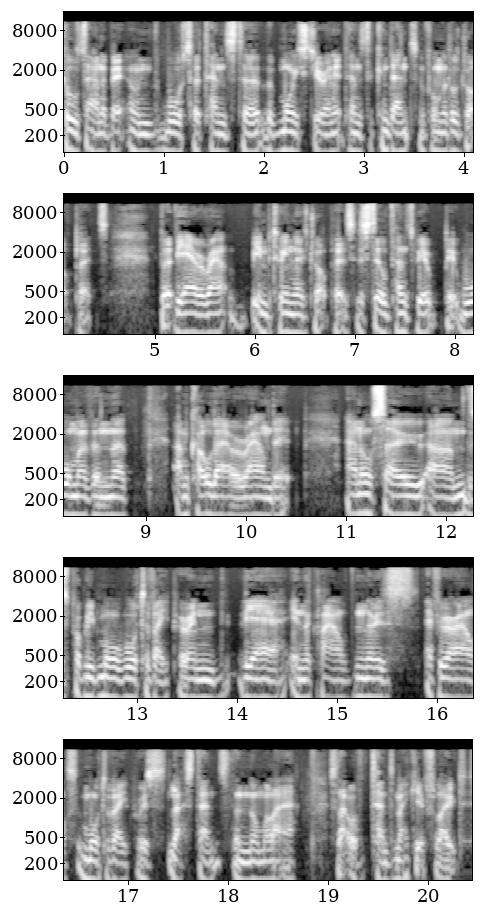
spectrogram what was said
cools down a bit, and the water tends to, the moisture in it tends to condense and form little droplets. But the air around, in between those droplets, it still tends to be a bit warmer than the um, cold air around it. And also, um, there's probably more water vapour in the air in the cloud than there is everywhere else, and water vapour is less dense than normal air, so that will tend to make it float.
